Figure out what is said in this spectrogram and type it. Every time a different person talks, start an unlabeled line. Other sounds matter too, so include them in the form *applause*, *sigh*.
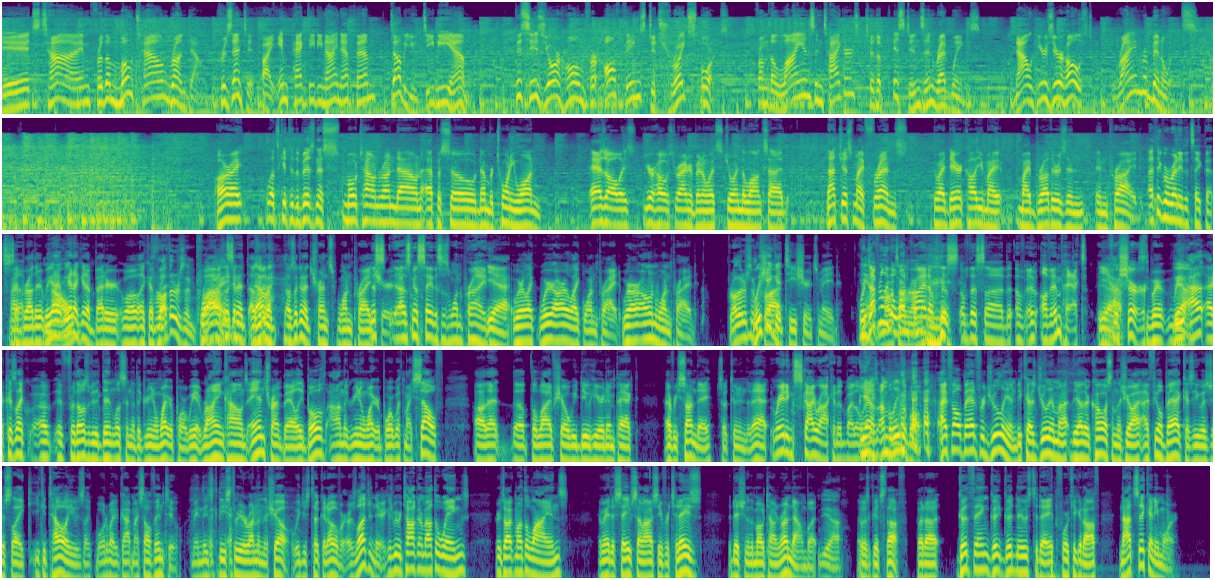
It's time for the Motown Rundown, presented by Impact 89 FM WDBM. This is your home for all things Detroit sports, from the Lions and Tigers to the Pistons and Red Wings. Now, here's your host, Ryan Rabinowitz.
All right, let's get to the business. Motown Rundown, episode number 21. As always, your host, Ryan Rabinowitz, joined alongside not just my friends, do I dare call you my my brothers in, in pride?
I think we're ready to take that step.
My brother, we gotta we gotta get a better, well, like a
Brothers in
Well, I
pride.
was looking at I was
That
looking at, I was looking at Trent's one pride
This,
shirt.
I was gonna say this is one pride.
Yeah, we're like we are like one pride. We're our own one pride.
Brothers in pride.
We
pride.
should get T-shirts made.
We're
Yeah,
definitely the one pride of this *laughs* of this uh th- of of impact.
Yeah.
for sure.
We're, we
Yeah.
because like uh, if, for those of you that didn't listen to the Green and White Report, we had Ryan Collins and Trent Balley both on the Green and White Report with myself. Uh, that the the live show we do here at Impact every Sunday. So tune into that.
Ratings skyrocketed by the way.
Yeah, it was unbelievable. *laughs* I felt bad for Julian because Julian, my, the other co-host on the show, I, I feel bad because he was just like you could tell he was like, "What have I got myself into?" I mean, these these three are running the show. We just took it over. It was legendary because we were talking about the Wings, we were talking about the Lions, and we had to save some obviously for today's edition of the Motown Rundown. But
Yeah.
it was good stuff. But uh, good thing, good good news today. Before we kick it off, not sick anymore.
